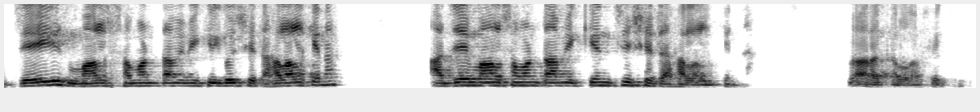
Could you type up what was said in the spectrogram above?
যেই মাল সামানটা আমি বিক্রি করি সেটা হালাল কিনা? আর যে মাল সামানটা আমি কিনছি সেটা হালাল কিনা? বারাকাল্লাহ ফিক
